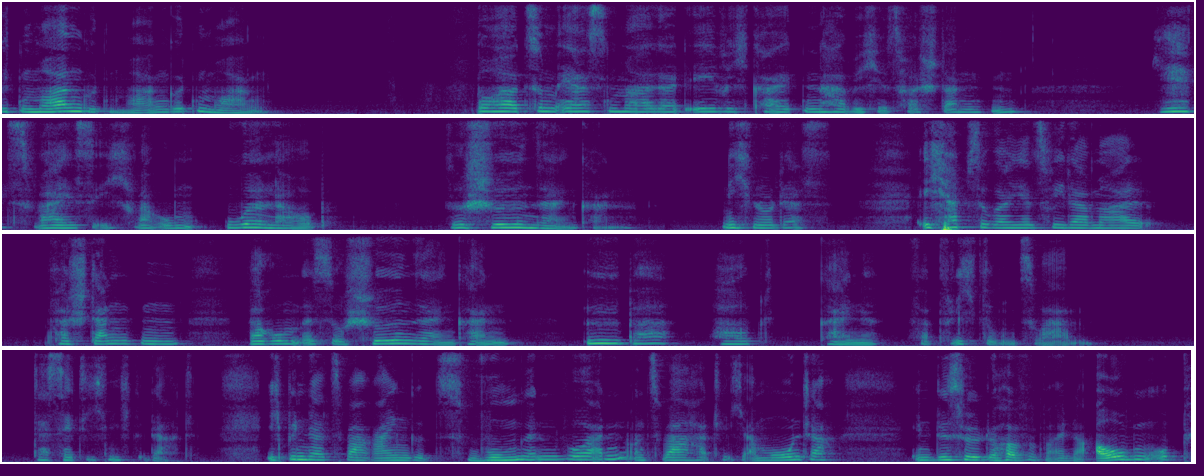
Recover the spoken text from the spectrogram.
Guten Morgen, guten Morgen, guten Morgen. Boah, zum ersten Mal seit Ewigkeiten habe ich es verstanden. Jetzt weiß ich, warum Urlaub so schön sein kann. Nicht nur das. Ich habe sogar jetzt wieder mal verstanden, warum es so schön sein kann, überhaupt keine Verpflichtungen zu haben. Das hätte ich nicht gedacht. Ich bin da zwar reingezwungen worden, und zwar hatte ich am Montag in Düsseldorf meine Augen-OP.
